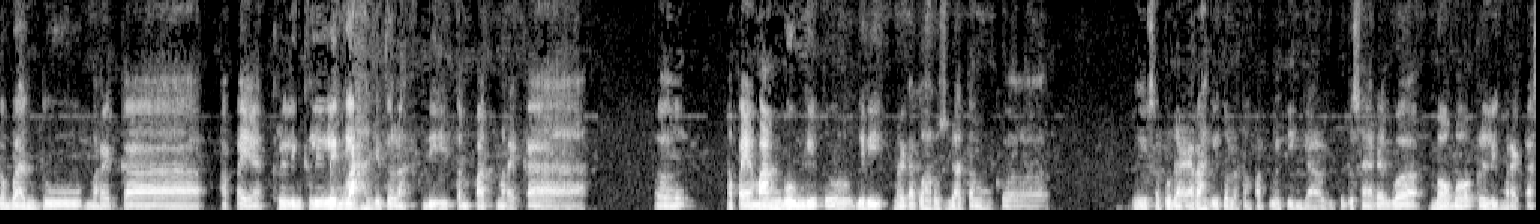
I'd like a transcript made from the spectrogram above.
ngebantu mereka apa ya keliling-keliling lah gitulah di tempat mereka eh, apa ya manggung gitu. Jadi mereka tuh harus datang ke di satu daerah gitu lah tempat gue tinggal gitu. Terus akhirnya gue bawa-bawa keliling mereka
